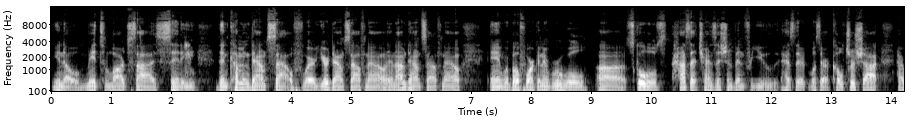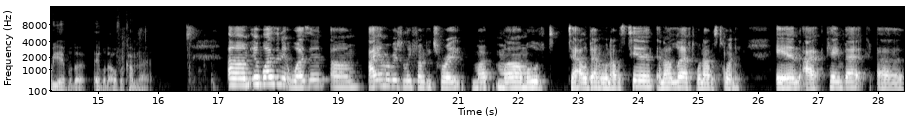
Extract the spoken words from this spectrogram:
you know, mid to large size city, then coming down south, where you're down south now and I'm down south now, and we're both working in rural uh, schools. How's that transition been for you? Has there was there a culture shock? How were you able to able to overcome that? Um, it wasn't, it wasn't. Um, I am originally from Detroit. My mom moved to Alabama when I was 10, and I left when I was 20. And I came back uh,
